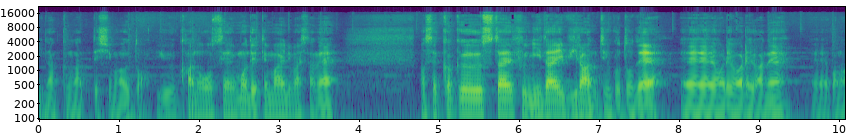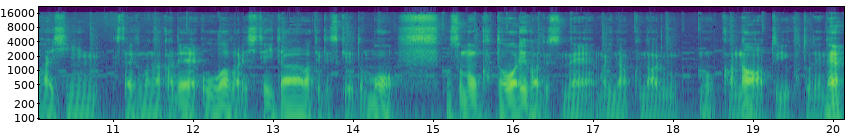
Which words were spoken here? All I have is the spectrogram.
いなくなってしまうという可能性も出てまいりましたね、まあ、せっかくスタイフ2大ヴィランということで、えー、我々がねえー、この配信スタイフの中で大暴れしていたわけですけれどもその片割れがですね、まあ、いなくなるのかなということでね、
